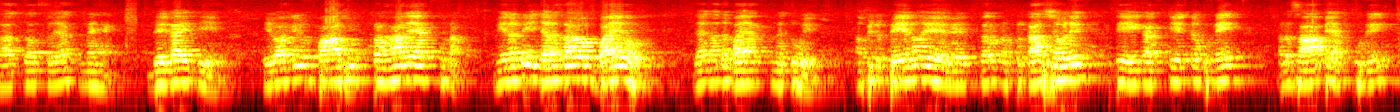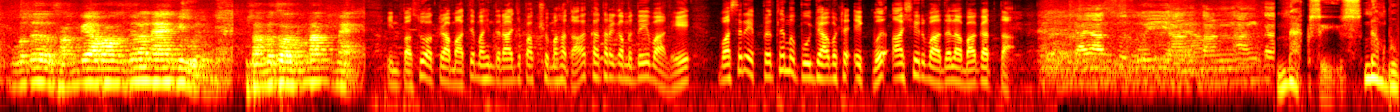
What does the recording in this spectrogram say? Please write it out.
රාජ්‍යත්වයක් නැහැ. දෙකයි තියෙන්නේ. ඒ වගේම පාසු ප්‍රහාරයක් වුණා. මේ රටේ ජනතාව බය දැන් අද බයක් නැතුවේ. අපිට පේනවා ඒ කරන ප්‍රකාශ වලින් ඒ කට්ටියට උනේ අර සාපයක් උනේ මොකද සංඝයා වහන්සේලා නැහැ කිව්වනේ. සංඝ සරණක් නැහැ. ඉන් පසු අක්‍රාමාත්‍ය මහින්ද රාජපක්ෂ මහතා කතරගම දේවාලයේ වසරේ ප්‍රථම පූජාවට එක්ව ආශිර්වාද ලබා ගත්තා. Maxis number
